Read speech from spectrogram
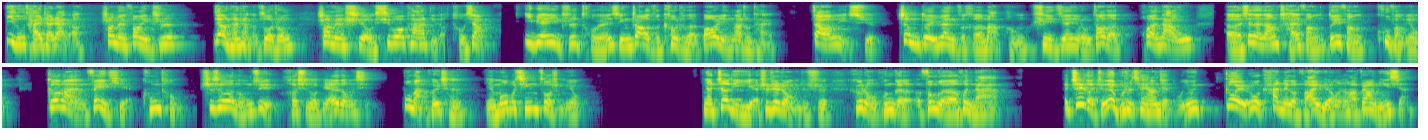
壁炉台窄窄的，上面放一只亮闪闪的座钟，上面是有希波克拉底的头像，一边一只椭圆形罩子扣着的包银蜡烛台。再往里去，正对院子和马棚，是一间有灶的破烂大屋，呃，现在当柴房、堆房、库房用，搁满废铁、空桶、失修的农具和许多别的东西，布满灰尘，也摸不清做什么用。那这里也是这种，就是各种风格的风格的混搭。啊这个绝对不是牵强解读，因为各位如果看这个法语原文的话，非常明显，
